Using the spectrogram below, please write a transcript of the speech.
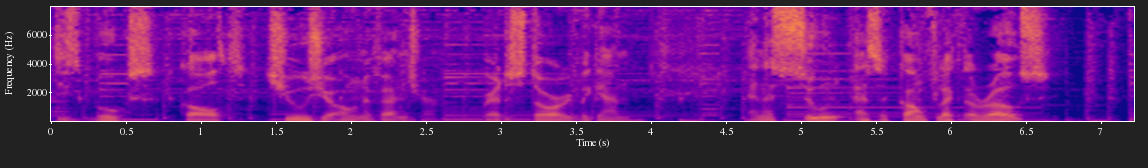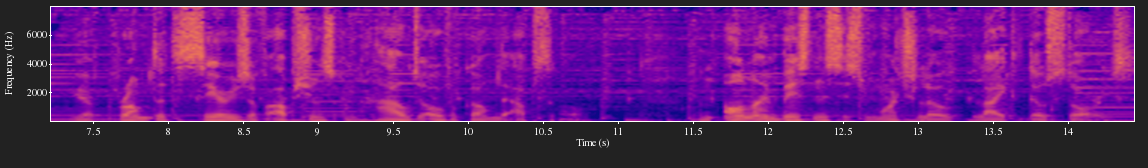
these books called Choose Your Own Adventure, where the story began. And as soon as a conflict arose, you have prompted a series of options on how to overcome the obstacle. An online business is much like those stories.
